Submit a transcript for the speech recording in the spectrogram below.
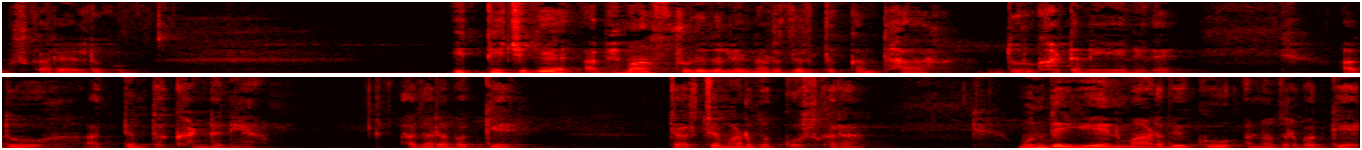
ನಮಸ್ಕಾರ ಎಲ್ರಿಗೂ. ಇತ್ತೀಚೆಗೆ ಅಭಿಮಾನ್ ಸ್ಟುಡಿಯೋದಲ್ಲಿ ನಡೆದಿರ್ತಕ್ಕಂಥ ದುರ್ಘಟನೆ ಏನಿದೆ, ಅದು ಅತ್ಯಂತ ಖಂಡನೀಯ. ಅದರ ಬಗ್ಗೆ ಚರ್ಚೆ ಮಾಡೋದಕ್ಕೋಸ್ಕರ ಮುಂದೆ ಏನು ಮಾಡಬೇಕು ಅನ್ನೋದ್ರ ಬಗ್ಗೆ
